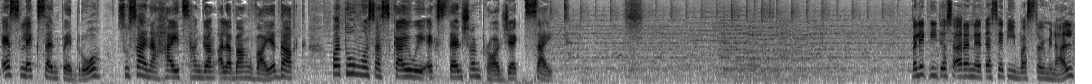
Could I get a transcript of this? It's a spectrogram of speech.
SLEX San Pedro, Susana Heights hanggang Alabang Viaduct, patungo sa Skyway Extension Project site. Balik dito sa Araneta City Bus Terminal,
